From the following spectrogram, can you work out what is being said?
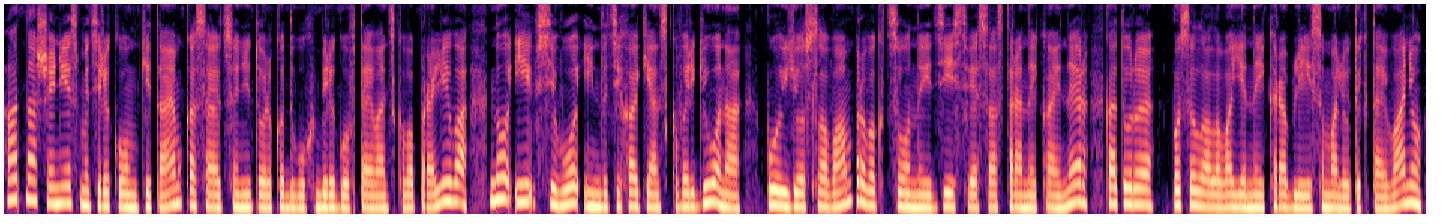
а отношения с материковым Китаем касаются не только двух берегов Тайваньского пролива, но и всего Индо-Тихоокеанского региона. По ее словам, провокационные действия со стороны КНР, которая посылала военные корабли и самолеты к Тайваню,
